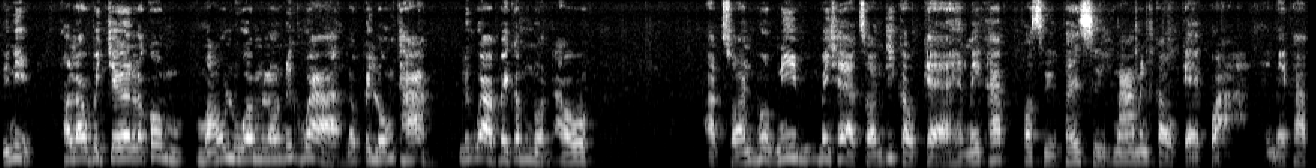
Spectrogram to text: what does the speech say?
ทีนี้พอเราไปเจอเราก็เหมารวมเรานึกว่าเราไปหลงทาง นึกว่าไปกำหนดเอาอักษรพวกนี้ไม่ใช่อักษรที่เก่าแก่เห็นไหมครับ พอสืบไปสืบมามันเก่าแก่กว่าเห็นไหมครับ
